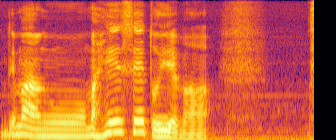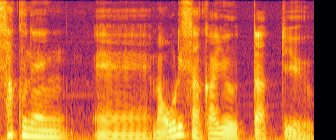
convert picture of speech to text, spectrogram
でまああの、まあ、平成といえば昨年、えーまあ、織坂優太っていう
